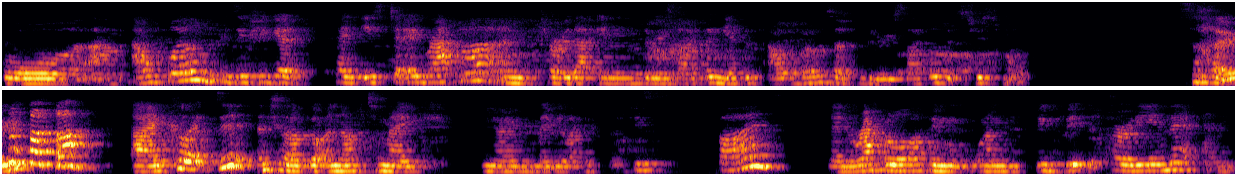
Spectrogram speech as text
for um, alfoil because if you get an Easter egg wrapper and throw that in the recycling, yes, it's alfoil, so it can be recycled, but it's too small. So I collect it until I've got enough to make, you know, maybe like a fist size, then wrap it all up in one big bit that's already in there, and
